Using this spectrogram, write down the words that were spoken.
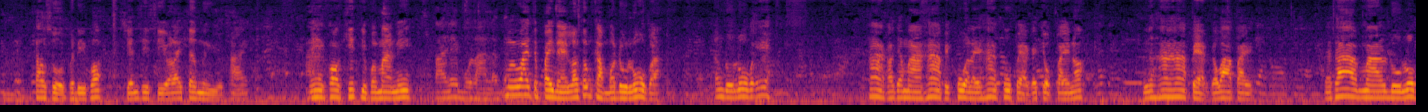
อืมเข้าสูตรพอดีเพราะเขียนสี่สี่อะไรเติมหนึ่งอยู่ท้าย นี่ข้อคิดอยู่ประมาณนี้ส ไตล์เลขโบราณแล้วกันไม่ว่าจะไปไหน เราต้องกลับมาดูรูปอะต้องดูรูปว่าเอ๊ะห้าเขาจะมาห้าไปคู่อะไรห้าคู่แปดก็จบไปเนาะหรือห้าห้าแปดก็ว่าไป แต่ถ้ามาดูรูป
